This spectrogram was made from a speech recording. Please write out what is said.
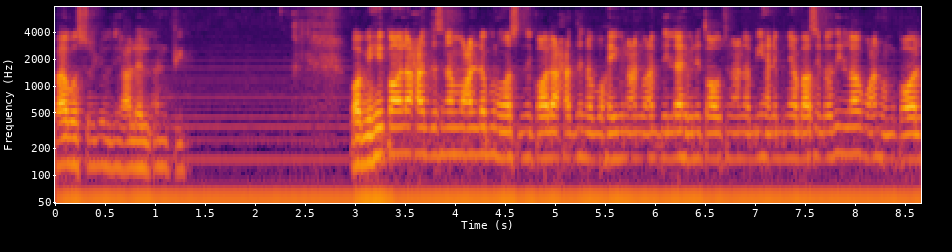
باب السجود على الأنف. وبه قال حدثنا معل بن واسد قال حدثنا بهيب عن عبد الله بن طاووس عن ابي بن عباس رضي الله عنهم قال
